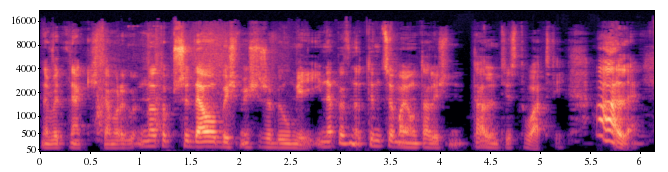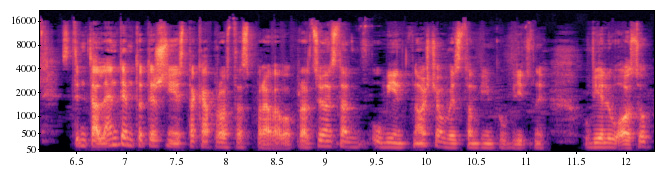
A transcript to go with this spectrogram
Nawet na jakiś tam regu- no to przydałobyśmy się, żeby umieli. I na pewno tym, co mają talent, talent jest łatwiej. Ale z tym talentem to też nie jest taka prosta sprawa, bo pracując nad umiejętnością wystąpień publicznych u wielu osób,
